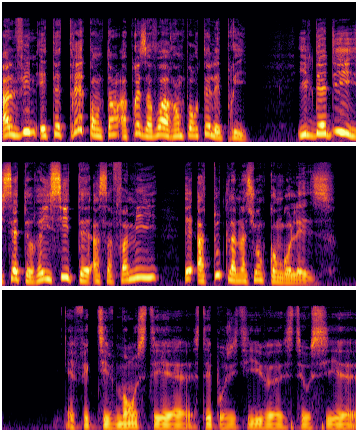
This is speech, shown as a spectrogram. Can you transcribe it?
Alvin était très content après avoir remporté les prix. Il dédie cette réussite à sa famille et à toute la nation congolaise. Effectivement, c'était euh, c'était positif. euh, C'était aussi euh,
